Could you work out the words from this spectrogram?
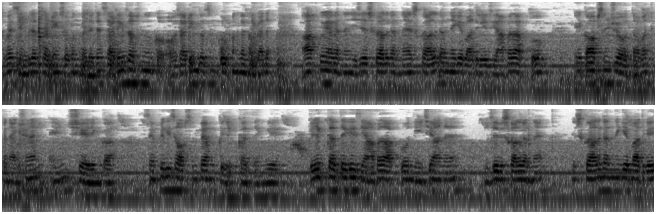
तो वैसे सिंपल हम सेटिंग्स ओपन कर लेते हैं। सेटिंग्स ऑप्शन को सेटिंग्स ऑप्शन को ओपन करने के बाद आपको क्या करना है, नीचे स्क्रॉल करना है। स्क्रॉल करने के बाद यहाँ पर आपको एक ऑप्शन शो होता है कनेक्शन एंड शेयरिंग का। सिंपली किसी ऑप्शन पे हम क्लिक कर देंगे। क्लिक करते गए यहाँ पर आपको नीचे आना है। भी स्क्रॉल करना है। स्क्रॉल करने के बाद गई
